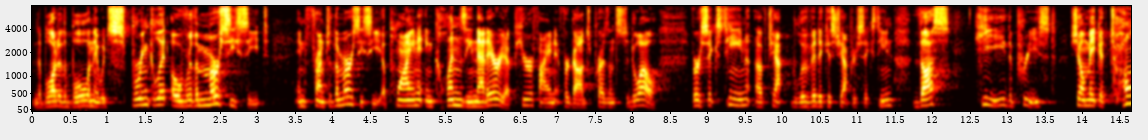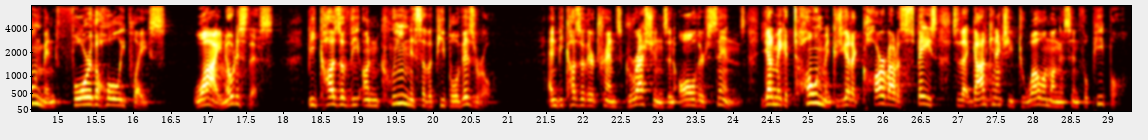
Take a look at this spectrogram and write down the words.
the blood of the bull, and they would sprinkle it over the mercy seat in front of the mercy seat, applying it and cleansing that area, purifying it for God's presence to dwell. Verse 16 of Leviticus chapter 16 Thus he, the priest, shall make atonement for the holy place. Why? Notice this. Because of the uncleanness of the people of Israel and because of their transgressions and all their sins. You got to make atonement because you got to carve out a space so that God can actually dwell among a sinful people.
